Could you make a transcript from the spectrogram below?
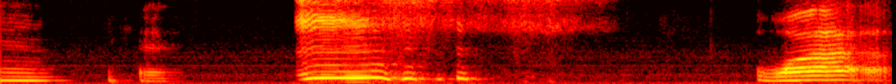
Mm, okay. Why?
